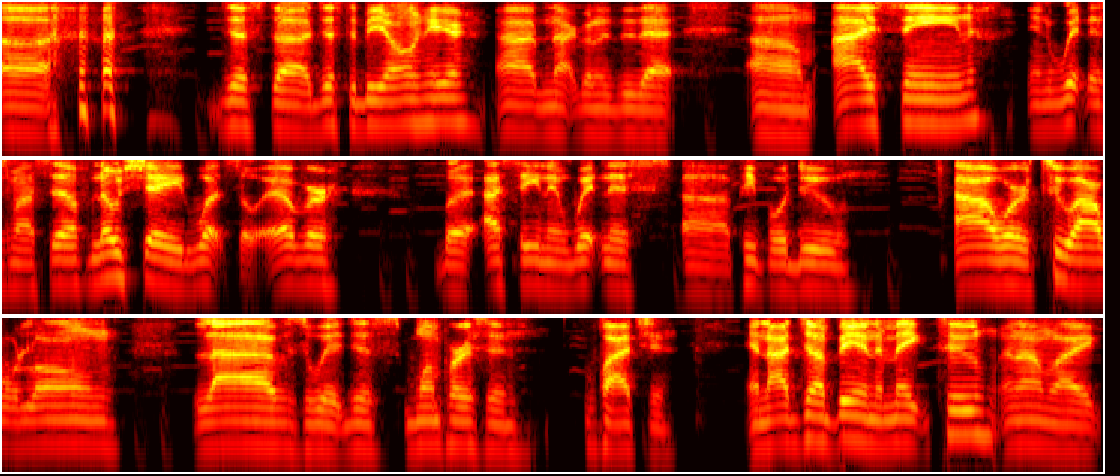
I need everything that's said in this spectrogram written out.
uh just uh just to be on here i'm not gonna do that. Um i seen and witnessed myself no shade whatsoever but i seen and witnessed uh people do hour two hour long lives with just one person watching. And i jump in and make two and i'm like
